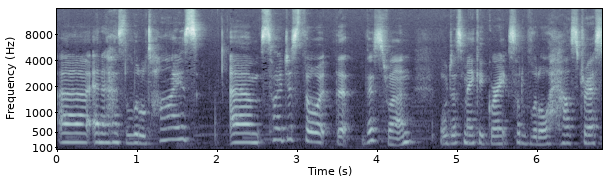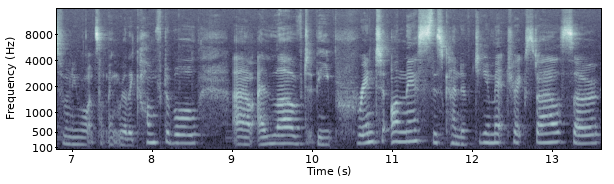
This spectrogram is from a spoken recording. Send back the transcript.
uh, and it has little ties um, so I just thought that this one will just make a great sort of little house dress when you want something really comfortable. Uh, I loved the print on this, this kind of geometric style. So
